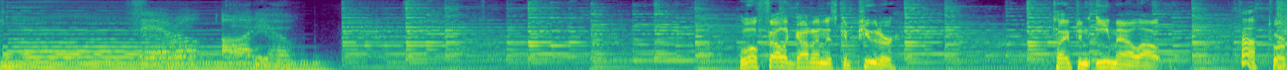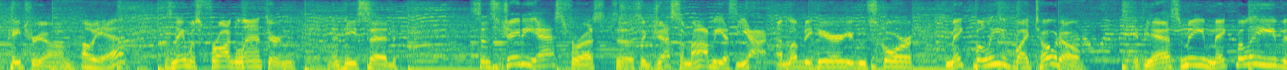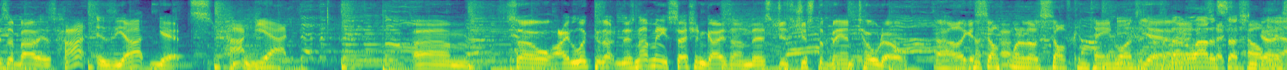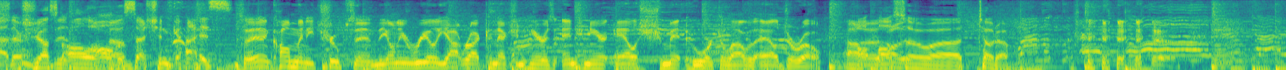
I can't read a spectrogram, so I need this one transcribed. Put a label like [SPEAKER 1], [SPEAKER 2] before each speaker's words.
[SPEAKER 1] Feral Audio.
[SPEAKER 2] A little fella got on his computer, typed an email out to our Patreon.
[SPEAKER 3] Oh yeah.
[SPEAKER 2] His name was Frog Lantern, and he said, Since JD asked for us to suggest some obvious yacht, I'd love to hear you score Make Believe by Toto. If you ask me, Make Believe is about as hot as yacht gets.
[SPEAKER 3] Hot hmm. yacht.
[SPEAKER 2] So I looked it up. There's not many session guys on this, just just the band Toto.
[SPEAKER 3] Uh, like a self, one of those self-contained ones. that
[SPEAKER 2] Yeah.
[SPEAKER 3] doesn't
[SPEAKER 2] Not
[SPEAKER 3] have
[SPEAKER 2] a
[SPEAKER 3] any
[SPEAKER 4] lot of
[SPEAKER 3] section
[SPEAKER 4] session
[SPEAKER 3] help.
[SPEAKER 4] guys.
[SPEAKER 5] Yeah, they're
[SPEAKER 4] Just
[SPEAKER 5] they're
[SPEAKER 4] all of
[SPEAKER 5] all
[SPEAKER 4] them.
[SPEAKER 5] the session guys.
[SPEAKER 2] So they didn't call many troops in. The only real yacht rock connection here is engineer Al Schmitt, who worked a lot with Al Jarreau.
[SPEAKER 5] Al- also, uh, Toto.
